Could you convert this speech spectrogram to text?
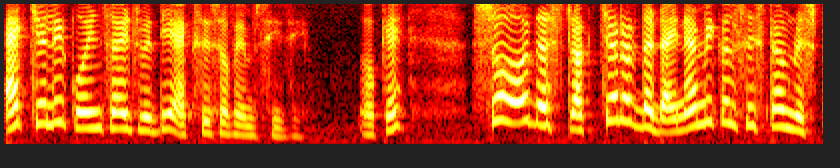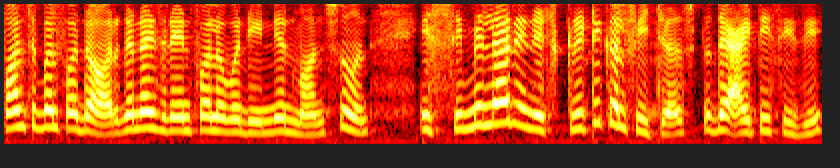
actually coincides with the axis of MCZ. Okay. So, the structure of the dynamical system responsible for the organized rainfall over the Indian monsoon is similar in its critical features to the ITCZ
